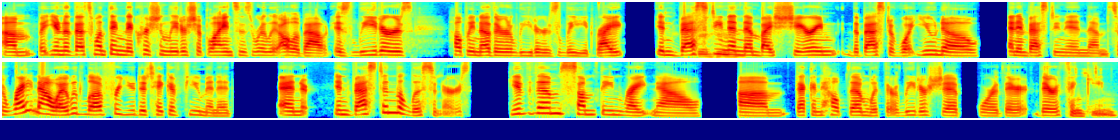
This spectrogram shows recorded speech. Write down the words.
Um, but, you know, that's one thing that Christian Leadership Alliance is really all about is leaders helping other leaders lead, right? Investing mm-hmm. in them by sharing the best of what you know and investing in them. So, right now, I would love for you to take a few minutes and invest in the listeners. Give them something right now um, that can help them with their leadership or their their thinking.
